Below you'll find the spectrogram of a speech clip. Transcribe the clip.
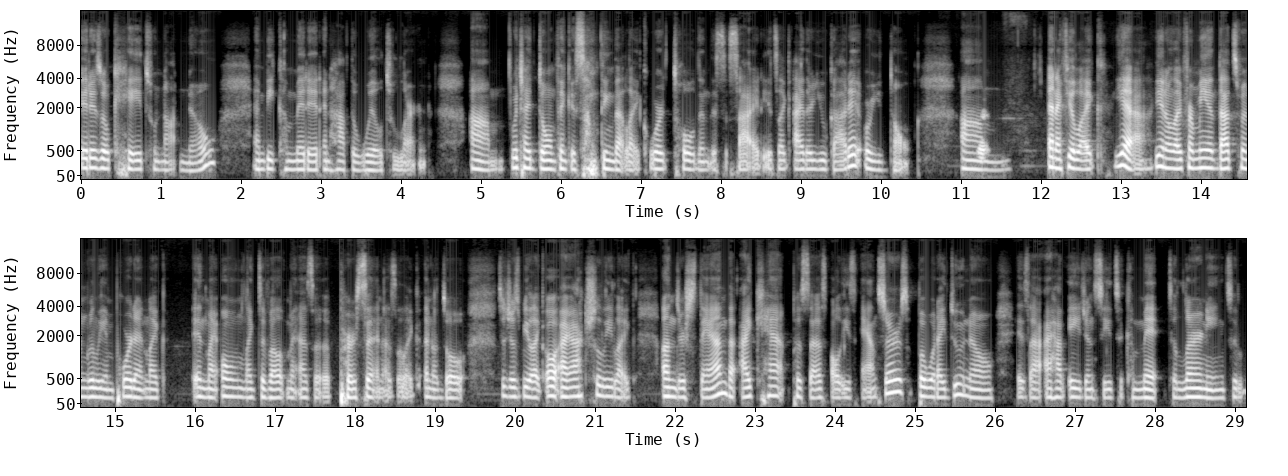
it is okay to not know and be committed and have the will to learn um, which i don't think is something that like we're told in this society. It's like either you got it or you don't um, and i feel like yeah you know like for me that's been really important like in my own like development as a person as a like an adult to just be like oh i actually like understand that i can't possess all these answers but what i do know is that i have agency to commit to learning to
